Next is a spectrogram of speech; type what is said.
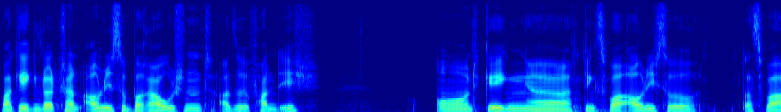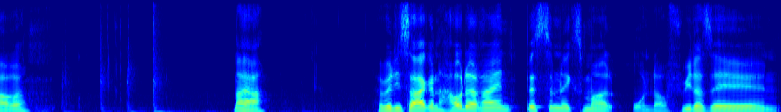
war gegen Deutschland auch nicht so berauschend. Also fand ich. Und gegen äh, Dings war auch nicht so das Wahre. Naja. Dann würde ich sagen, haut da rein, bis zum nächsten Mal und auf Wiedersehen.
